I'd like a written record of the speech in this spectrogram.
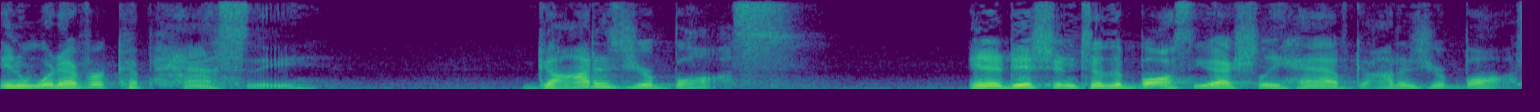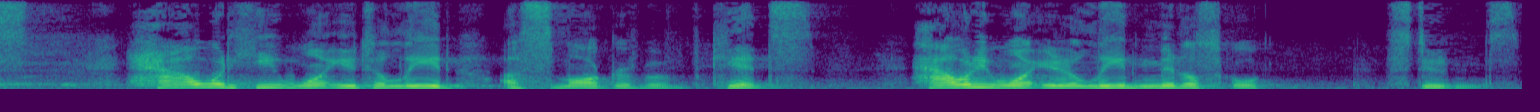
in whatever capacity, God is your boss. In addition to the boss you actually have, God is your boss. How would He want you to lead a small group of kids? How would He want you to lead middle school students?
